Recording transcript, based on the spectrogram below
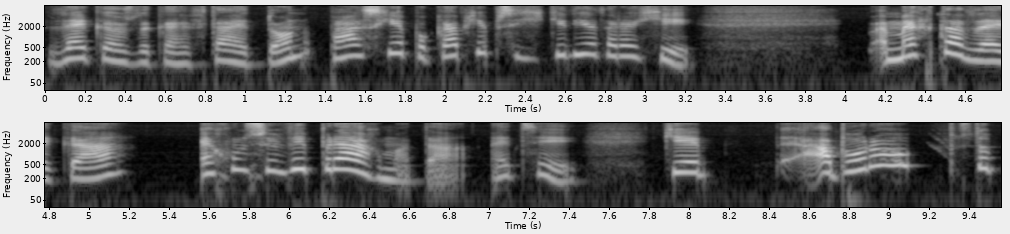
10-17 ετών πάσχει από κάποια ψυχική διαταραχή. Μέχρι τα 10 έχουν συμβεί πράγματα, έτσι. Και απορώ στο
